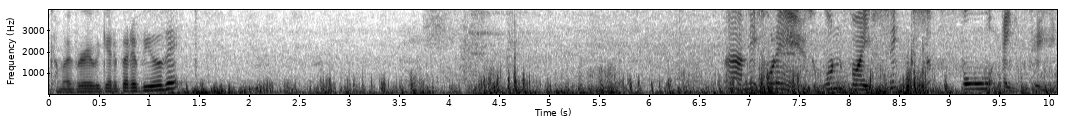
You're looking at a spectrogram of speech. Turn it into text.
Come over here, we get a better view of it. And this one is 156480.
